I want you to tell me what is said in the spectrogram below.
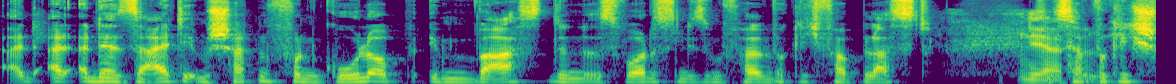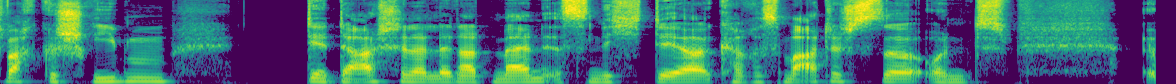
an, an, der Seite im Schatten von Golob im wahrsten Sinne des Wortes in diesem Fall wirklich verblasst. Ja, sie ist halt wirklich schwach geschrieben. Der Darsteller Leonard Mann ist nicht der charismatischste und äh,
